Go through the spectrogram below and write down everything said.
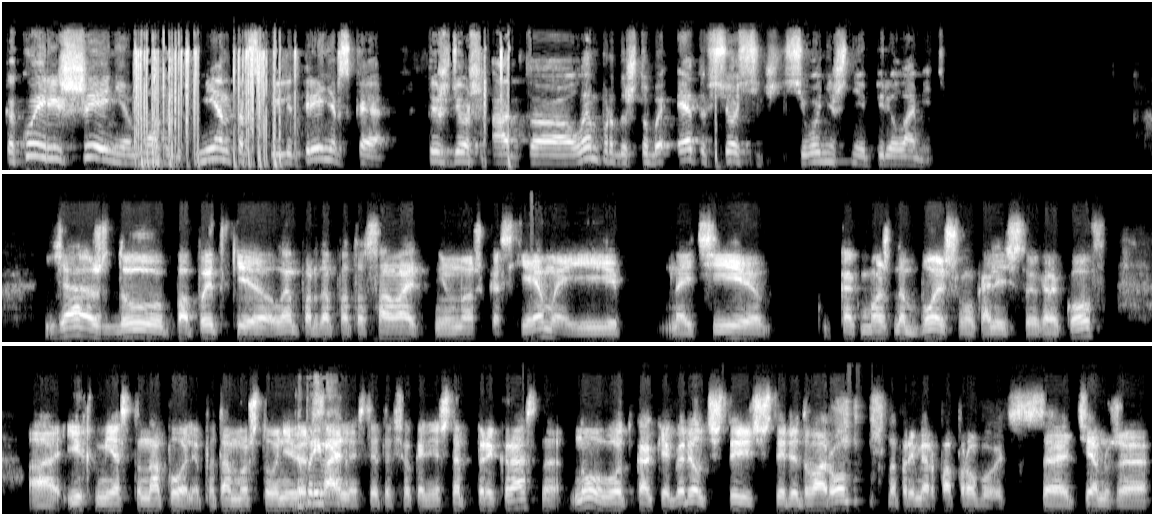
Какое решение, может быть, менторское или тренерское, ты ждешь от э, Лэмпорда, чтобы это все сегодняшнее переломить? Я жду попытки Лэмпорда потасовать немножко схемы и найти как можно большему количеству игроков а, их место на поле, потому что универсальность например? это все, конечно, прекрасно. Ну, вот, как я говорил, 4-4-2 ромб, например, попробовать с тем же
